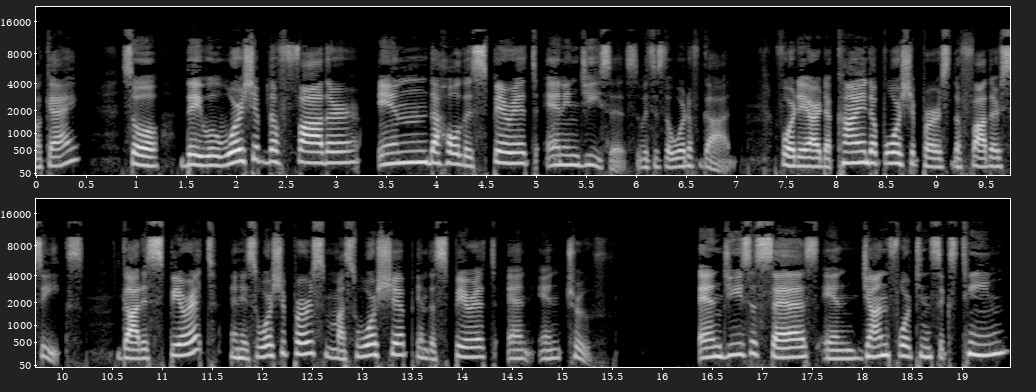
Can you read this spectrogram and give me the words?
Okay? So they will worship the Father in the Holy Spirit and in Jesus, which is the Word of God. For they are the kind of worshippers the Father seeks. God is Spirit, and His worshippers must worship in the Spirit and in truth. And Jesus says in John 14 16,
